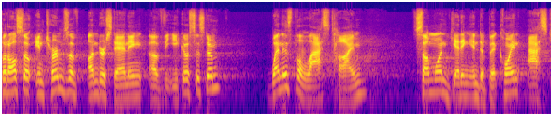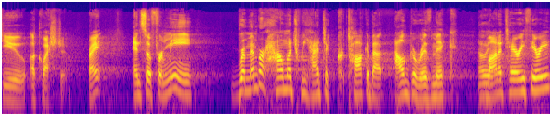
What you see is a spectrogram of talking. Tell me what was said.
but also in terms of understanding of the ecosystem. When is the last time someone getting into Bitcoin asked you a question, right? And so for me, remember how much we had to talk about algorithmic oh, monetary theory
